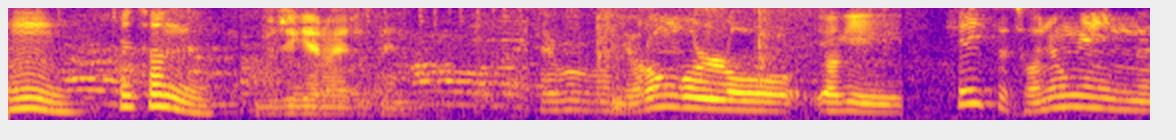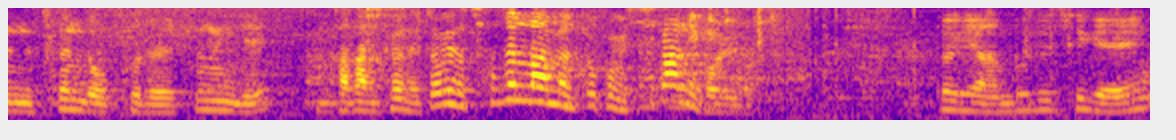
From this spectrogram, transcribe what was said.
음, 괜찮네. 무지개로 해주세요. 대부분 이런 걸로 여기 케이스 전용에 있는 스탠드 오프를 쓰는 게 가장 편해. 저기서 찾으려면 조금 시간이 걸려. 벽에 안 부딪히게.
